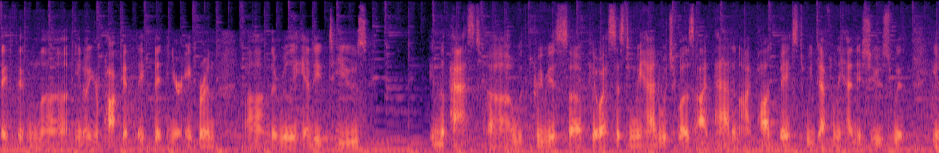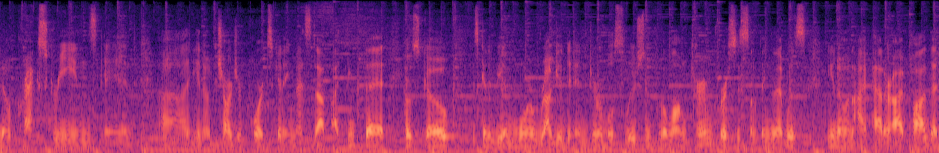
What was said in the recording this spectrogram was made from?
They fit in the, you know, your pocket. They fit in your apron. Um, they're really handy to use. In the past, uh, with the previous uh, POS system we had, which was iPad and iPod based, we definitely had issues with, you know, cracked screens and, uh, you know, charger ports getting messed up. I think that Toast Go is going to be a more rugged and durable solution for the long term versus something that was, you know, an iPad or iPod that,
